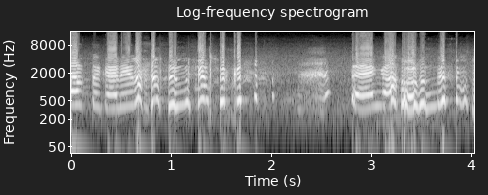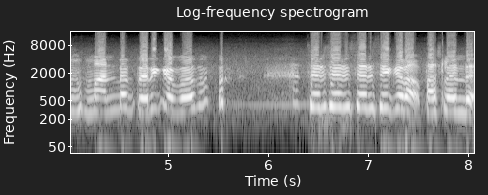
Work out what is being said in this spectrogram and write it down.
மரத்து கடையில் தேங்காய் விழுந்து மண்டை தெறிக்க போதும் சரி சரி சரி சீக்கிரம். ஃபர்ஸ்ட்ல இருந்து.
